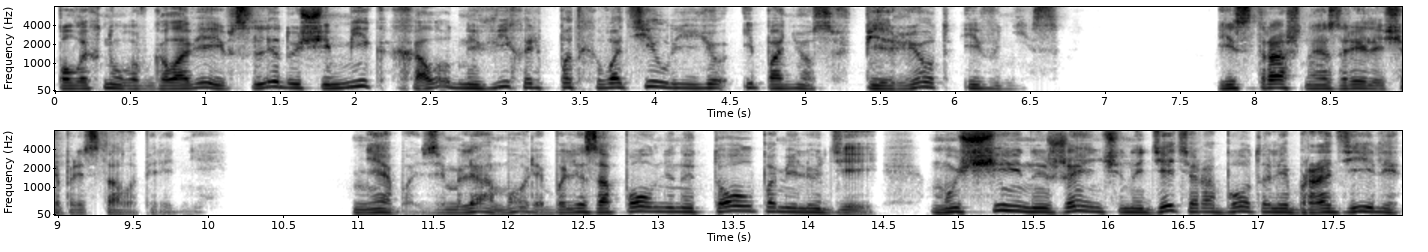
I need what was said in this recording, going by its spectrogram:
Полыхнуло в голове, и в следующий миг холодный вихрь подхватил ее и понес вперед и вниз. И страшное зрелище предстало перед ней. Небо, земля, море были заполнены толпами людей. Мужчины, женщины, дети работали, бродили,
